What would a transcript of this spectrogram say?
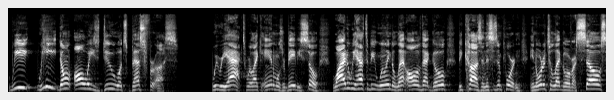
We, we don't always do what's best for us. We react. We're like animals or babies. So, why do we have to be willing to let all of that go? Because, and this is important, in order to let go of ourselves,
